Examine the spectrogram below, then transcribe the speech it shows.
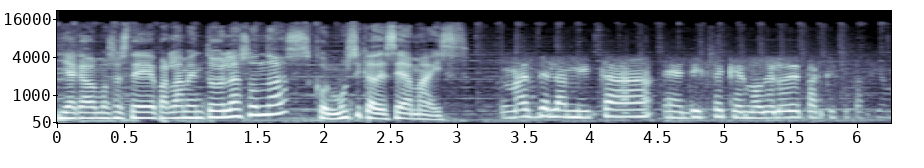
Y acabamos este Parlamento en las Ondas con música de Sea Mais. Más de la mitad eh, dice que el modelo de participación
